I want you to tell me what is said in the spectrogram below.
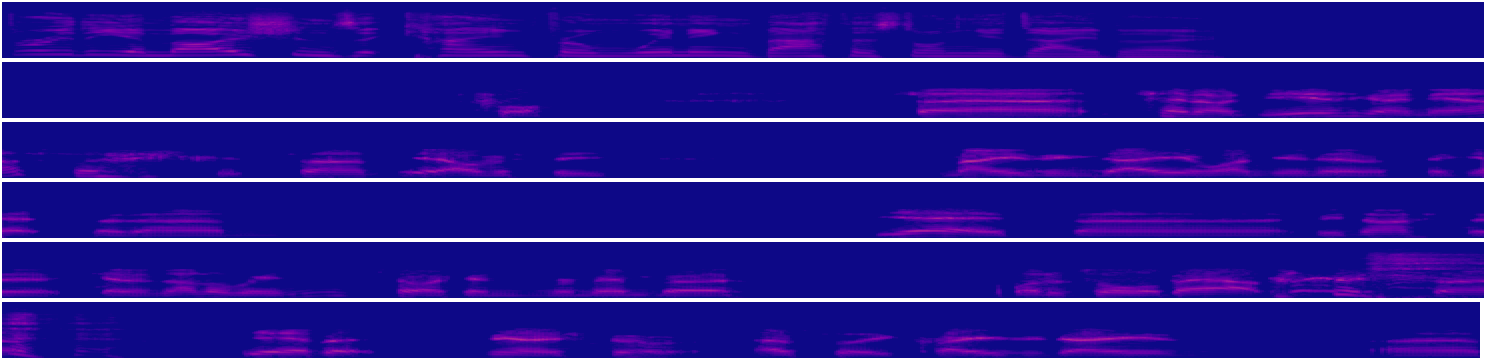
through the emotions that came from winning Bathurst on your debut. uh, ten odd years ago now. So it's um, yeah, obviously amazing day, one you never forget. But um, yeah, it's uh, it'd be nice to get another win so I can remember what it's all about. so, yeah, but you know, still absolutely crazy day and um,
